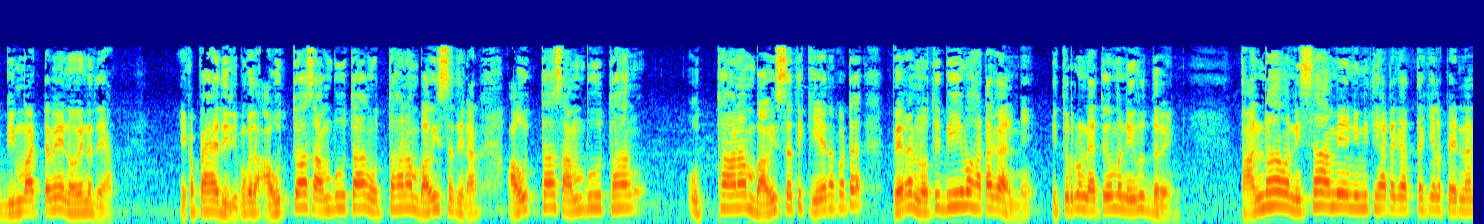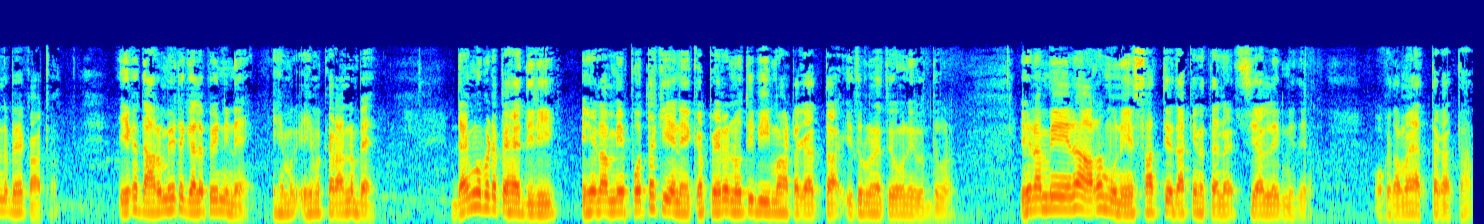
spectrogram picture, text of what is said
බිම්මට්ටමේ නොවන දෙයක්. ඒක පැහැදිලි. මොකද අවුත්වා සම්භූතාං උත්තානම් භවිස්සති නම් අවුත්තා සම්භූතාං උත්තානම් භවිස්සති කියනකොට පෙර නොතිබීම හටගන්නේ. ඉතුරු නැතිවම නිරුද්ධ වෙන්නේ. තණ්හාව නිසා මේ නිමිති හටගත්තා කියලා පෙන්වන්න බෑ කාටවත්. ඒක ධර්මයට ගැලපෙන්නේ නැහැ. එහෙම එහෙම කරන්න බෑ. දැන් ඔබට පැහැදිලි එහෙනම් මේ පොත කියන එක පෙර නොතිබීම හටගත්තා ඉතුරු නැතිවම නිරුද්ධ වුණා. එහෙනම් මේ එන අරමුණේ සත්‍ය දකින තැන සියල්ලෙන් මිදෙනවා. ඕක තමයි ඇත්ත කතාව.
